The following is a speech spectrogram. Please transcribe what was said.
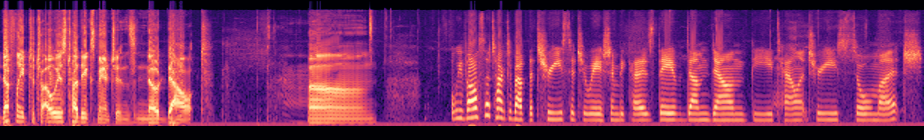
definitely to try, always try the expansions, no doubt. Um, We've also talked about the tree situation because they've dumbed down the talent tree so much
